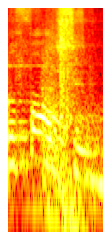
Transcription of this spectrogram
Will fall soon.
